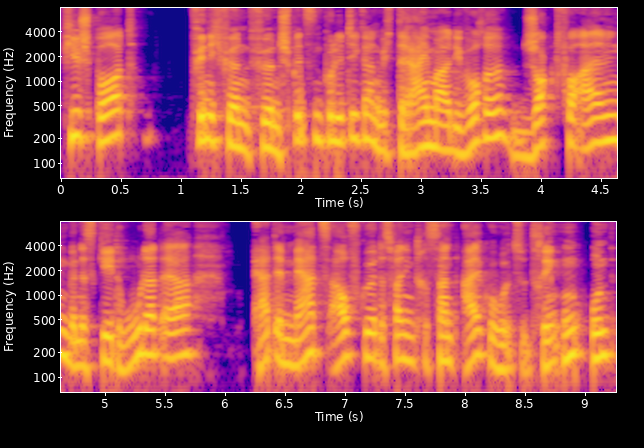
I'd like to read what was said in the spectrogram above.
viel Sport, finde ich für, einen für einen Spitzenpolitiker, nämlich dreimal die Woche, joggt vor allem, wenn es geht, rudert er. Er hat im März aufgehört, das fand ich interessant, Alkohol zu trinken und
